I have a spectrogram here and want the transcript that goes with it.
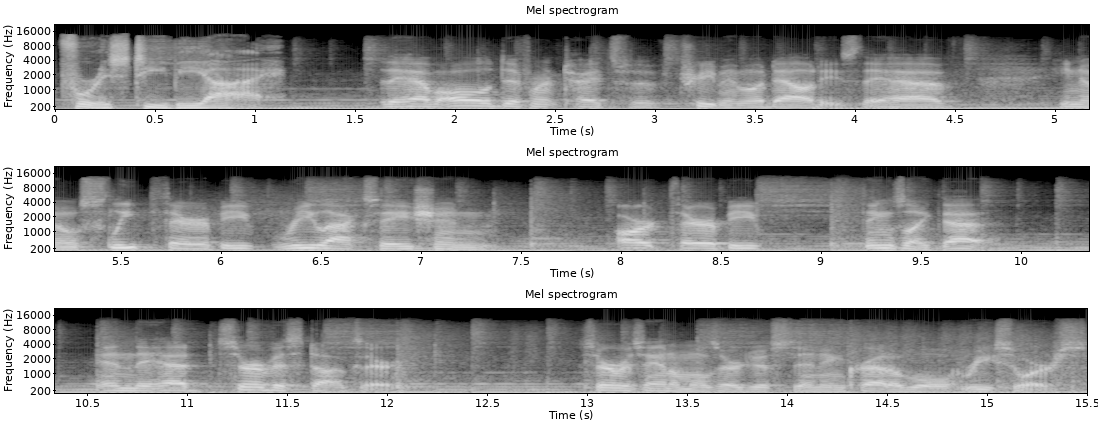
for his TBI. They have all different types of treatment modalities. They have, you know, sleep therapy, relaxation, art therapy, things like that. And they had service dogs there. Service animals are just an incredible resource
